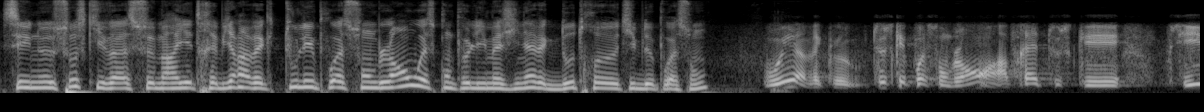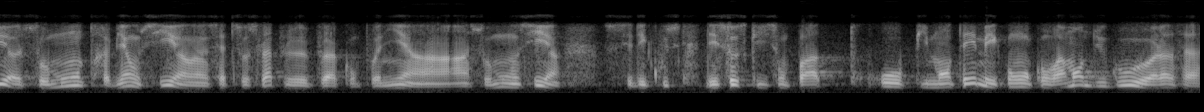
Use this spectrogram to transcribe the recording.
C'est une sauce qui va se marier très bien avec tous les poissons blancs ou est-ce qu'on peut l'imaginer avec d'autres types de poissons? Oui, avec euh, tout ce qui est poisson blanc. Après, tout ce qui est aussi euh, saumon, très bien aussi. Hein. cette sauce-là peut, accompagner un, saumon aussi. Hein. C'est des, des sauces qui ne sont pas trop pimentées, mais qui ont, vraiment du goût. Voilà, ça, euh,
